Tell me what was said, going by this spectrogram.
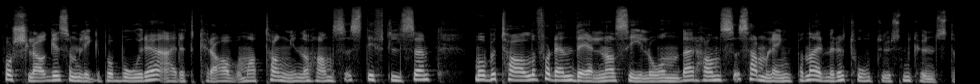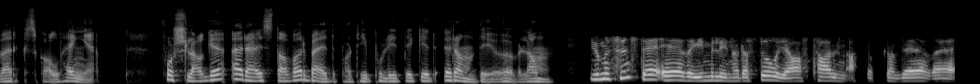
Forslaget som ligger på bordet er et krav om at Tangen og hans stiftelse må betale for den delen av siloen der hans samling på nærmere 2000 kunstverk skal henge. Forslaget er reist av arbeiderpartipolitiker Randi Øverland. Jo, vi syns det er rimelig når det står i avtalen at det skal være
